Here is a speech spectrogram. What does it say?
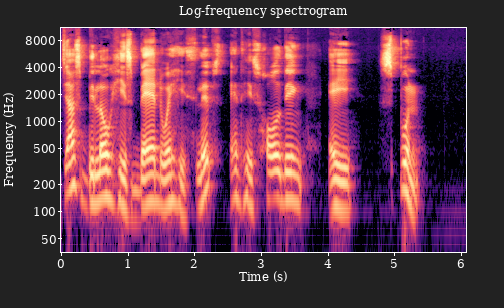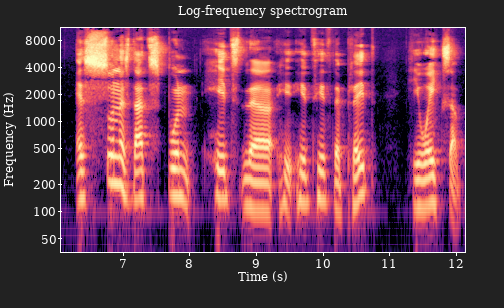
just below his bed where he sleeps, and he's holding a spoon. As soon as that spoon hits the hit, hits the plate, he wakes up.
